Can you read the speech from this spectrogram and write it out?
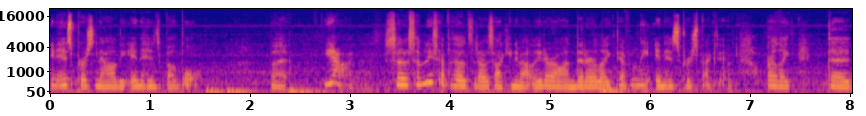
in his personality in his bubble but yeah so some of these episodes that I was talking about later on that are like definitely in his perspective are like the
